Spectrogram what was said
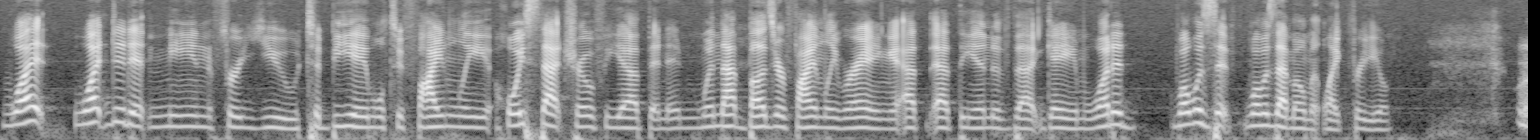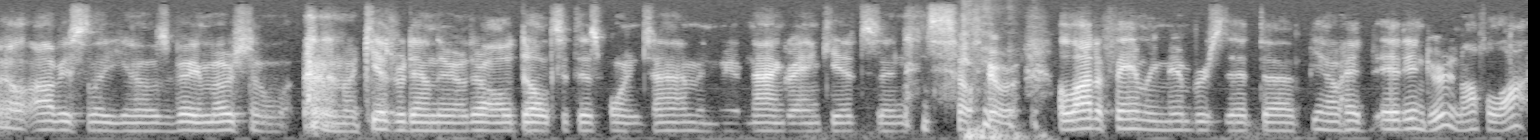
What what did it mean for you to be able to finally hoist that trophy up and, and when that buzzer finally rang at, at the end of that game? What did what was it what was that moment like for you? Well, obviously, you know, it was very emotional. My kids were down there; they're all adults at this point in time, and we have nine grandkids, and so there were a lot of family members that uh, you know had had endured an awful lot.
